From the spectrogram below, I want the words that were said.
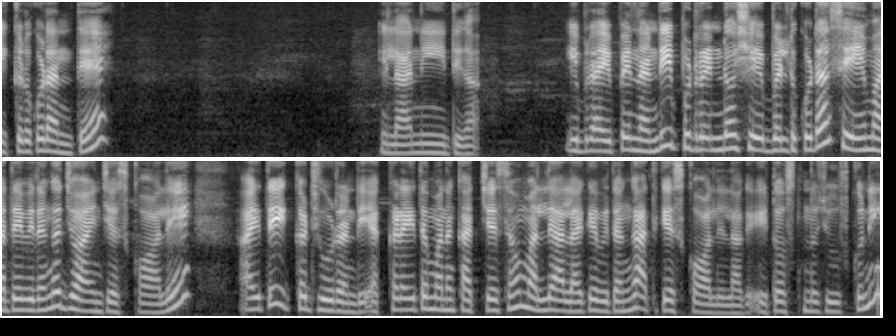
ఇక్కడ కూడా అంతే. ఇలా నీట్గా. ఇప్పుడు అయిపోయిందండి. ఇప్పుడు రెండో షేప్ బెల్ట్ కూడా సేమ్ అదే విధంగా జాయిన్ చేసుకోవాలి. అయితే ఇక్కడ చూడండి. ఎక్కడైతే మనం కట్ చేసామో మళ్ళీ అలాగే విధంగా అతికేసుకోవాలి ఇలాగ. ఎటు వస్తుందో చూసుకుని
